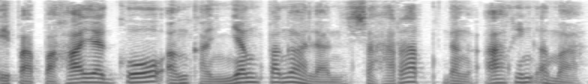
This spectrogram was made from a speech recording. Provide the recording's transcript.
ipapahayag ko ang kanyang pangalan sa harap ng aking ama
